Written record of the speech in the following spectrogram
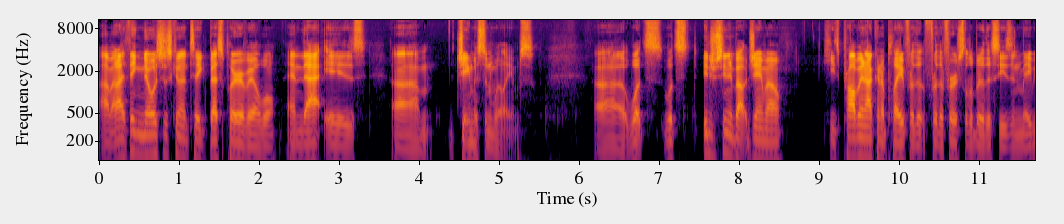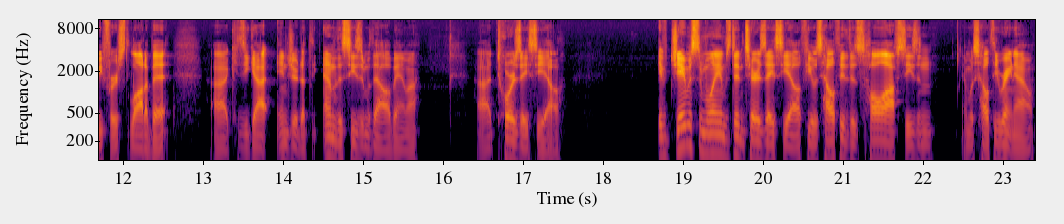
Um, and I think Noah's just going to take best player available, and that is um, Jameson Williams. Uh, what's what's interesting about JMO? He's probably not going to play for the for the first little bit of the season, maybe first lot of it, because uh, he got injured at the end of the season with Alabama, uh, his ACL if Jameson Williams didn't tear his ACL, if he was healthy this whole offseason and was healthy right now,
